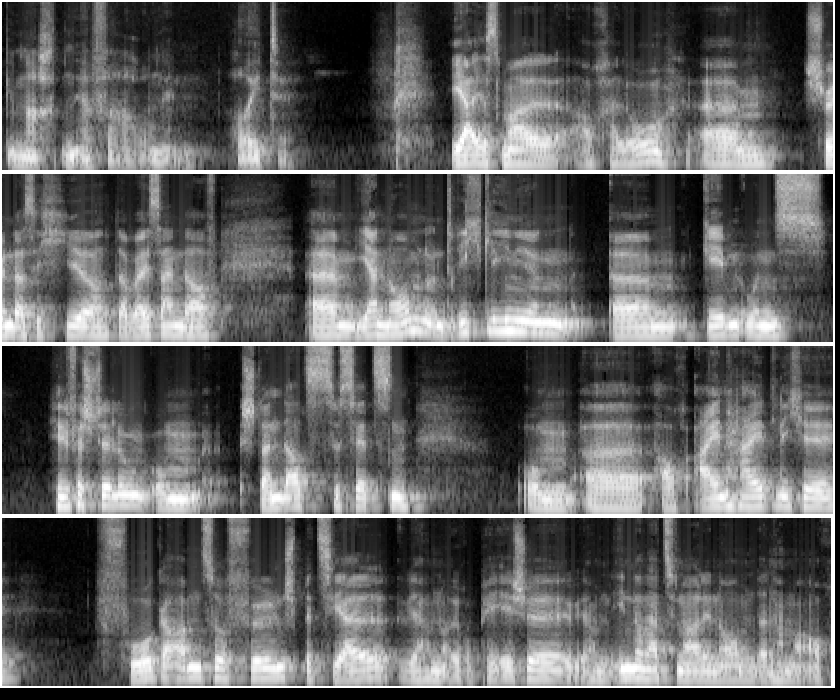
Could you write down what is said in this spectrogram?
gemachten Erfahrungen heute? Ja, erstmal auch Hallo. Ähm, schön, dass ich hier dabei sein darf. Ähm, ja, Normen und Richtlinien ähm, geben uns Hilfestellung, um Standards zu setzen, um äh, auch einheitliche Vorgaben zu erfüllen. Speziell, wir haben europäische, wir haben internationale Normen, dann haben wir auch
